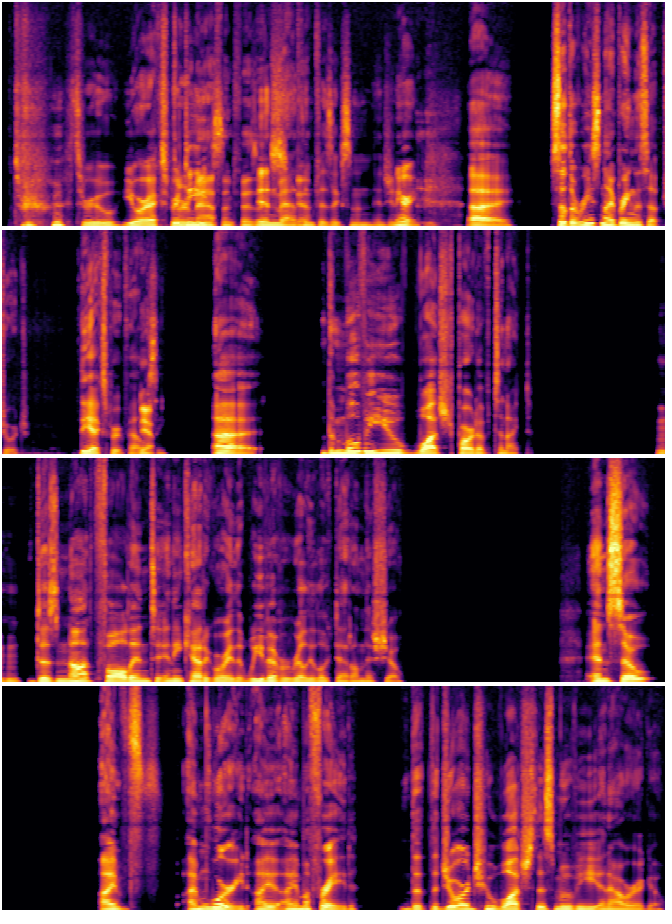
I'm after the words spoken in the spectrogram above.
through through your expertise Through math and physics. in math yeah. and physics and engineering. Uh, so the reason I bring this up, George, the expert fallacy, uh, the movie you watched part of tonight Mm-hmm. does not fall into any category that we've ever really looked at on this show. And so I'm I'm worried. I, I am afraid that the George who watched this movie an hour ago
